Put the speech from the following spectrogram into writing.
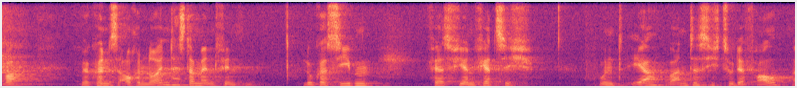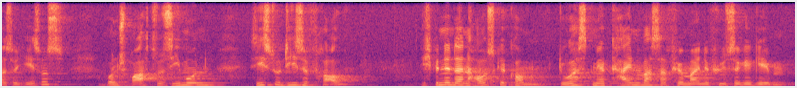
Aber wir können es auch im Neuen Testament finden. Lukas 7, Vers 44. Und er wandte sich zu der Frau, also Jesus, und sprach zu Simon, siehst du diese Frau? Ich bin in dein Haus gekommen, du hast mir kein Wasser für meine Füße gegeben.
